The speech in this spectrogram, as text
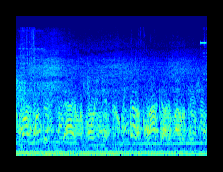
Squad 132 Adam reporting in. We've got a blackout at my location.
